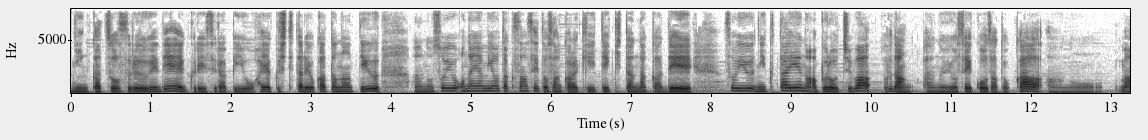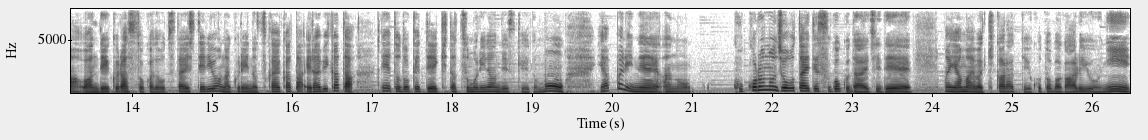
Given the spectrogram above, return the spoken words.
妊活をする上でクレイセラピーを早くしてたらよかったなっていうあのそういうお悩みをたくさん生徒さんから聞いてきた中でそういう肉体へのアプローチは普段あの養成講座とかあのまあ、ワンデークラスとかでお伝えしているようなクレイの使い方選び方で届けてきたつもりなんですけれどもやっぱりねあの心の状態ってすごく大事で「まあ、病は気から」っていう言葉があるように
